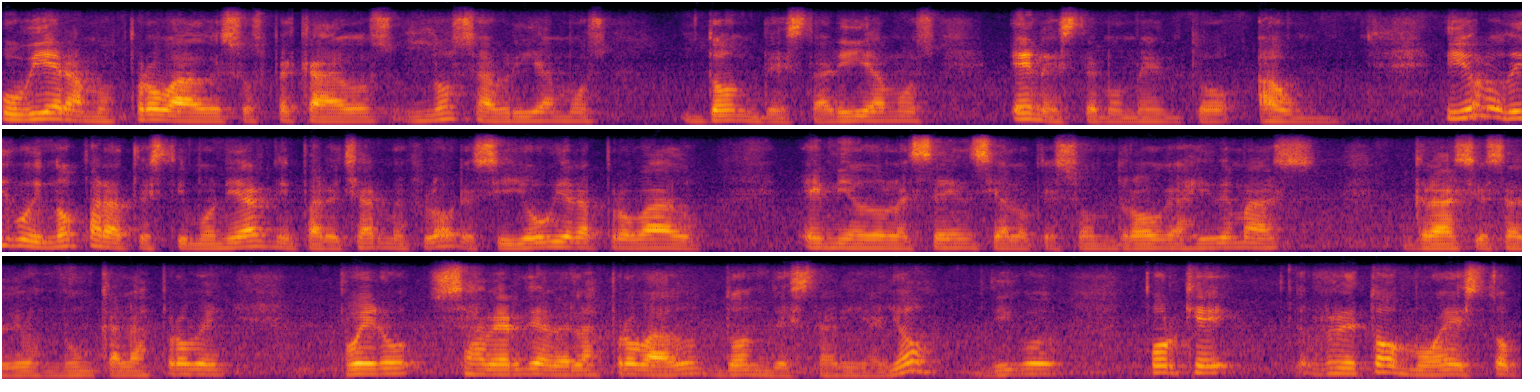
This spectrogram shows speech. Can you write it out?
hubiéramos probado esos pecados, no sabríamos dónde estaríamos en este momento aún. Y yo lo digo y no para testimoniar ni para echarme flores. Si yo hubiera probado en mi adolescencia lo que son drogas y demás. Gracias a Dios nunca las probé, pero saber de haberlas probado, ¿dónde estaría yo? Digo, porque retomo esto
